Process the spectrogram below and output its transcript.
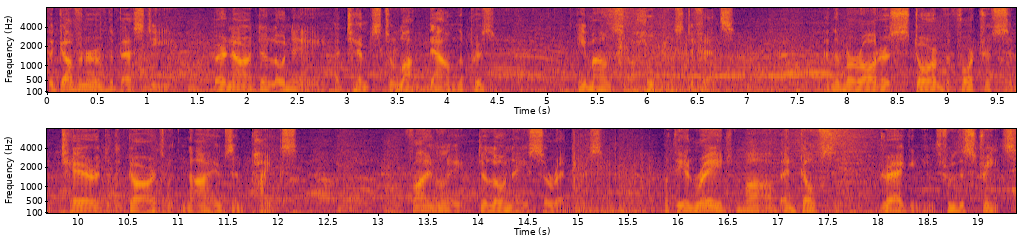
the governor of the Bastille, Bernard de Launay, attempts to lock down the prison. He mounts a hopeless defense. And the marauders storm the fortress and tear into the guards with knives and pikes. Finally, de Launay surrenders. But the enraged mob engulfs him, dragging him through the streets.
